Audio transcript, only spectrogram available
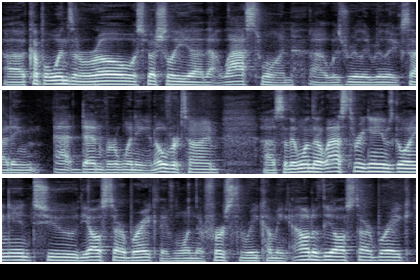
uh, a couple wins in a row, especially uh, that last one uh, was really, really exciting at Denver, winning in overtime. Uh, so they won their last three games going into the All Star break. They've won their first three coming out of the All Star break,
